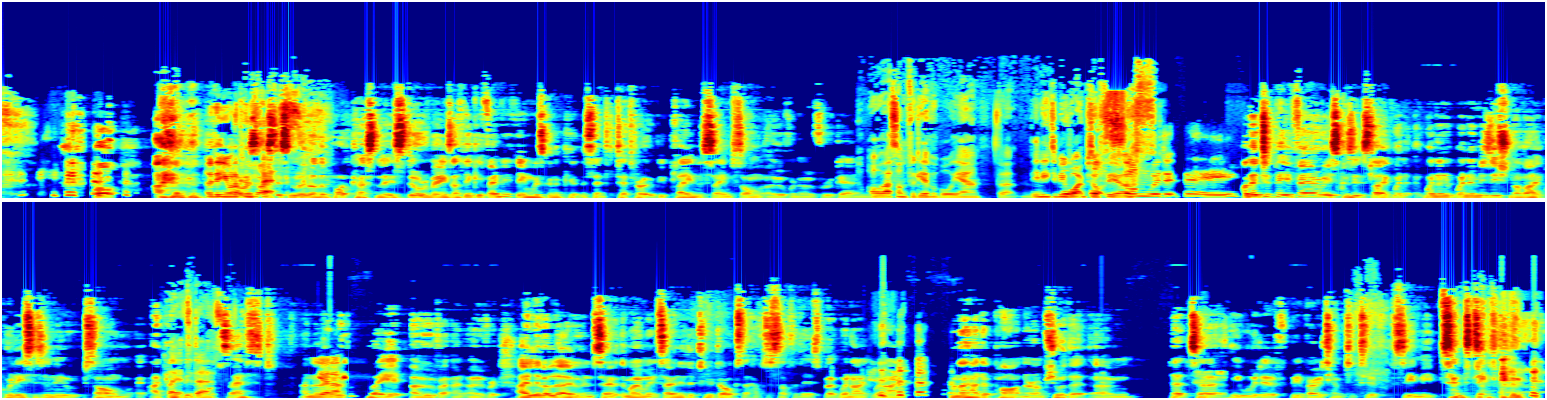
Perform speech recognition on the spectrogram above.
well, I, think you wanna I was asked this on another podcast, and it still remains. I think if anything was going to get me sent to death row, it would be playing the same song over and over again. Oh, that's unforgivable. Yeah, that you need to be What, wiped what off the earth. What song would it be? Well, it, it varies because it's like when when a, when a musician I like releases a new song, I Play can it to become obsessed, and then Yeah. I would play it over and over. I live alone, so at the moment it's only the two dogs that have to suffer this. But when I when I when I had a partner, I'm sure that um, that uh, he would have been very tempted to have seen me sent to death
